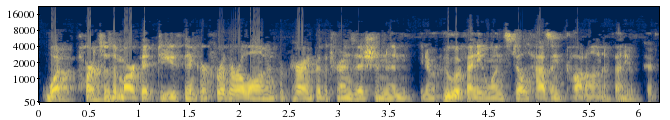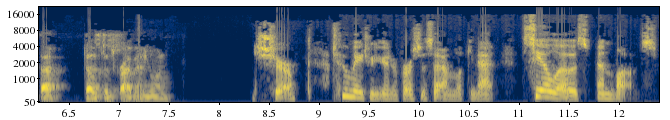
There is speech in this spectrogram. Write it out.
What parts of the market do you think are further along in preparing for the transition and, you know, who, if anyone, still hasn't caught on, if any, if that does describe anyone? Sure. Two major universes that I'm looking at, CLOs and loans.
